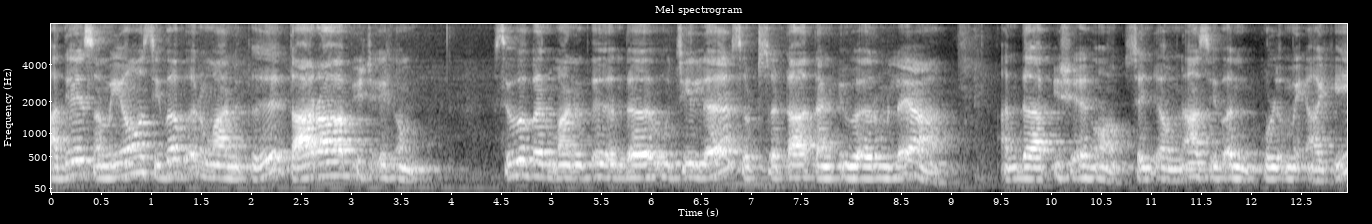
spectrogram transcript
அதே சமயம் சிவபெருமானுக்கு தாராபிஷேகம் சிவபெருமானுக்கு அந்த உச்சியில் சொட்டு சொட்டாக தண்ணி வரும் இல்லையா? அந்த அபிஷேகம் செஞ்சோம்னா சிவன் குளுமையாகி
